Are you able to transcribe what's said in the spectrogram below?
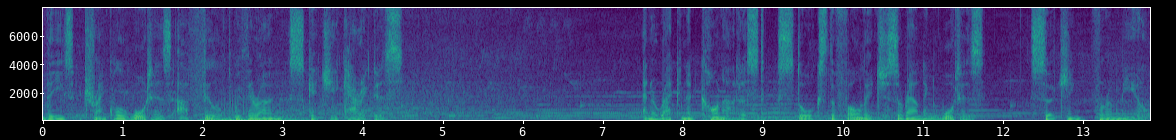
These tranquil waters are filled with their own sketchy characters. An arachnid con artist stalks the foliage surrounding the waters, searching for a meal.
